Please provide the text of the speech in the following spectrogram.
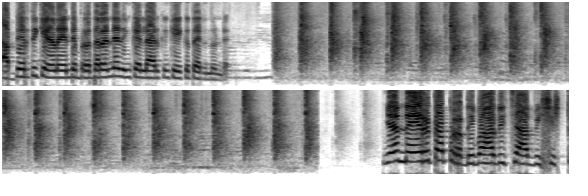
അഭ്യർത്ഥിക്കുകയാണ്. എന്റെ ബ്രദർ തന്നെ നിങ്ങൾക്ക് എല്ലാവർക്കും കേക്ക് തരുന്നുണ്ട്. ഞാൻ നേരത്തെ പ്രതിപാദിച്ച വിശിഷ്ട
